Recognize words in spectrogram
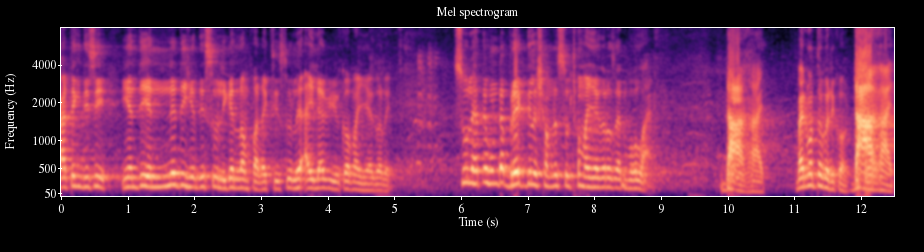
কাটিং দিছি। ইয়েন দিয়ে এনে দি হিন্দি চুলিকে লম্পা রাখছি। চুলে আই লাভ ইউ কমাইয়া করে। চুল হাতে হুন্ডা ব্রেক দিলে সামনে চুলটা মাইয়া করে যেন বলায়। ডাঘাত বাইর মতো করি কর ডাঘাত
